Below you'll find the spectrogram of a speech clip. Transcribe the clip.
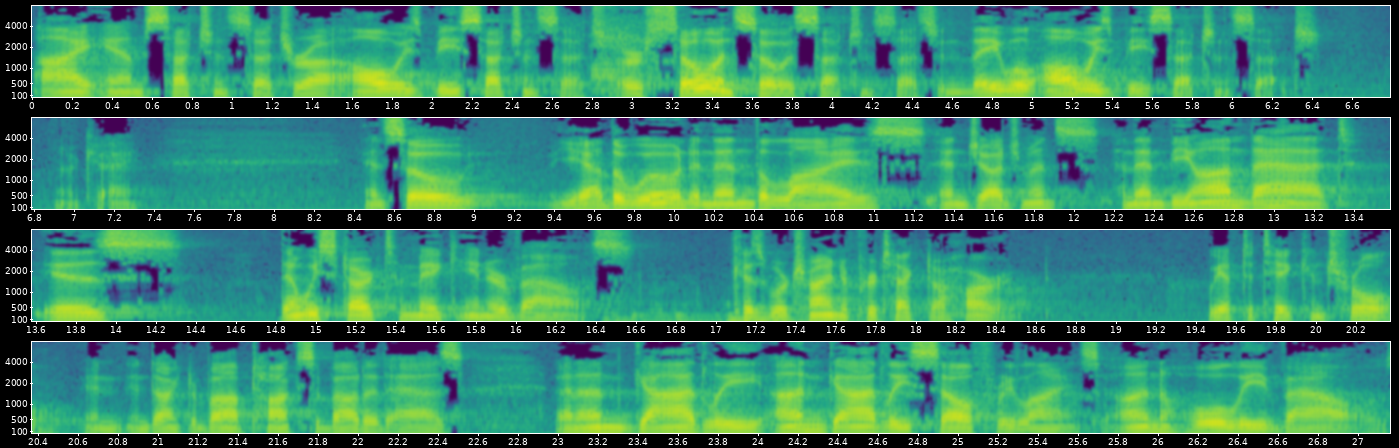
I am such and such, or I'll always be such and such, or so and so is such and such, and they will always be such and such. Okay? And so you have the wound, and then the lies and judgments, and then beyond that is then we start to make inner vows because we're trying to protect our heart. We have to take control. And, and Dr. Bob talks about it as an ungodly, ungodly self reliance, unholy vows,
